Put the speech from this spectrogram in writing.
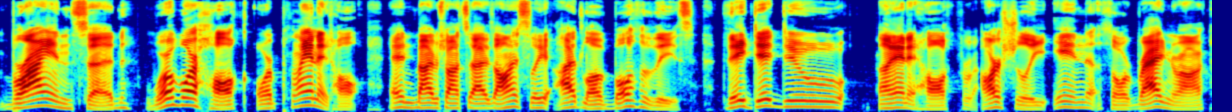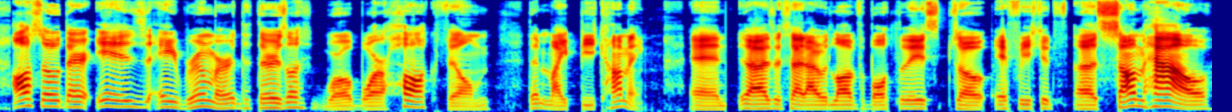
Brian said, World War Hulk or Planet Hulk? And my response to that is honestly, I'd love both of these. They did do Planet Hulk partially in Thor Ragnarok. Also, there is a rumor that there's a World War Hulk film that might be coming. And as I said, I would love both of these. So if we could uh, somehow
